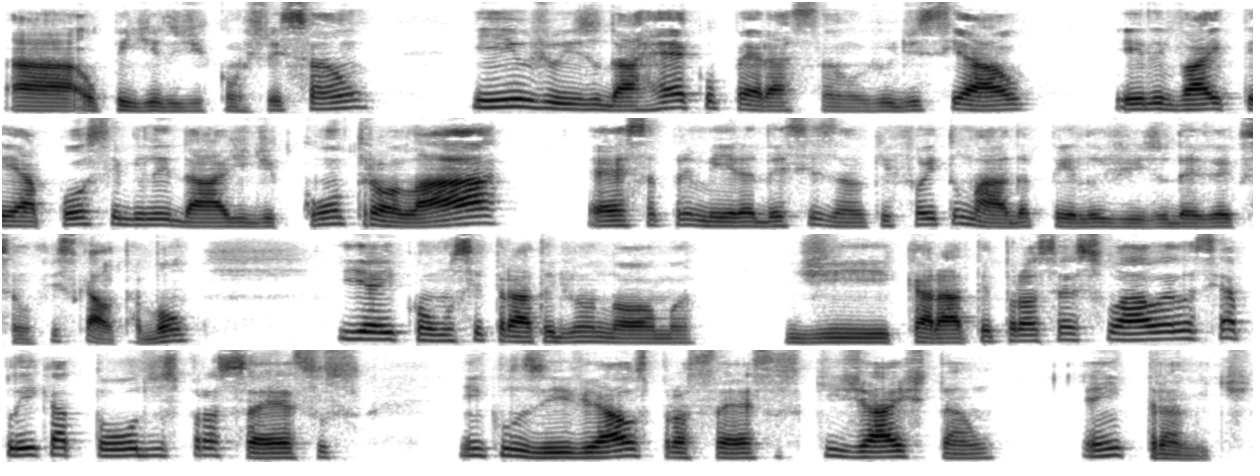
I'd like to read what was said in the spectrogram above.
a, o pedido de construção e o juízo da recuperação judicial ele vai ter a possibilidade de controlar essa primeira decisão que foi tomada pelo juízo da execução fiscal, tá bom? E aí, como se trata de uma norma de caráter processual, ela se aplica a todos os processos, inclusive aos processos que já estão em trâmite.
